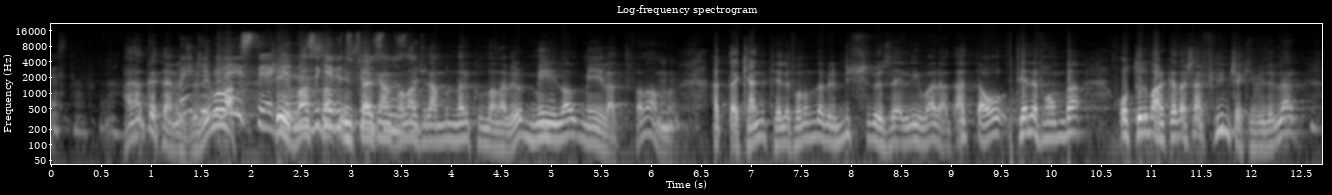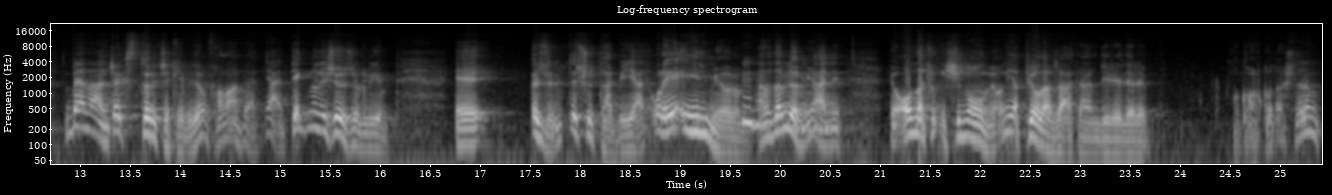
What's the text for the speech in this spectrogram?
Estağfurullah. Ha, hakikaten Belki özürlüyüm ama şey, WhatsApp, Instagram falan filan bunları kullanabiliyorum. Mail al, mail at falan mı? Hatta kendi telefonumda bile bir sürü özelliği var. Hatta o telefonda oturup arkadaşlar film çekebilirler. Ben ancak story çekebiliyorum falan filan. Yani teknoloji özürlüyüm. Ee, özürlük de şu tabii yani oraya eğilmiyorum. Anlatabiliyor muyum? Yani e, onunla çok işim olmuyor. Onu yapıyorlar zaten birileri. Arkadaşlarım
